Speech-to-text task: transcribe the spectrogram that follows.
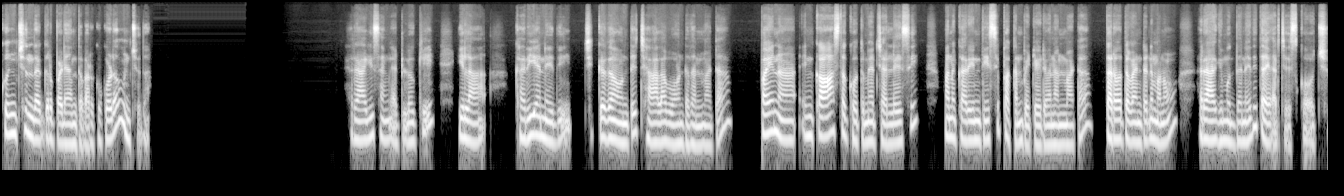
కొంచెం దగ్గర పడేంత వరకు కూడా ఉంచుదాం. రాగి సంగటిలోకి ఇలా కర్రీ అనేది చిక్కగా ఉంటే చాలా బావుంటదనమాట. పైన ఇంకాస్త కొత్తిమీర చల్లేసి మన కర్రీని తీసి పక్కన పెట్టేయడమేననమాట. తర్వాత వెంటనే మనం రాగి ముద్దనేది తయారు చేసుకోవచ్చు.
